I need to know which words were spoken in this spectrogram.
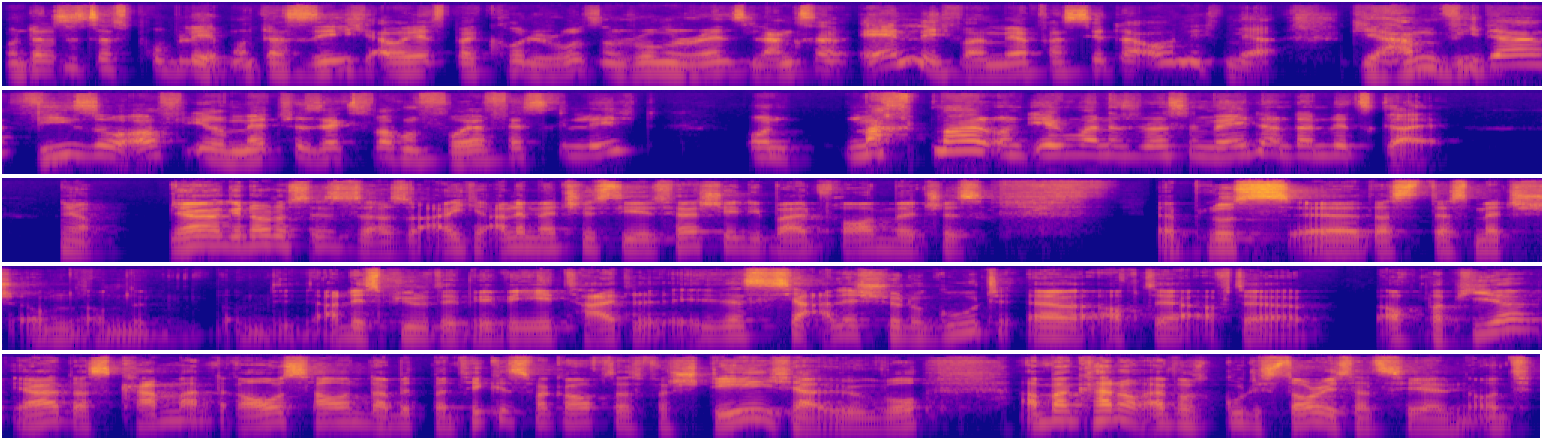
Und das ist das Problem. Und das sehe ich aber jetzt bei Cody Rhodes und Roman Reigns langsam ähnlich, weil mehr passiert da auch nicht mehr. Die haben wieder, wie so oft, ihre Matches sechs Wochen vorher festgelegt und macht mal und irgendwann ist WrestleMania und dann wird's geil. Ja. ja, genau das ist es. Also eigentlich alle Matches, die jetzt feststehen, die beiden Frauen-Matches, äh, plus äh, das, das Match um, um, um den Undisputed WWE-Titel, das ist ja alles schön und gut äh, auf, der, auf, der, auf Papier. Ja, das kann man raushauen, damit man Tickets verkauft, das verstehe ich ja irgendwo. Aber man kann auch einfach gute Stories erzählen und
